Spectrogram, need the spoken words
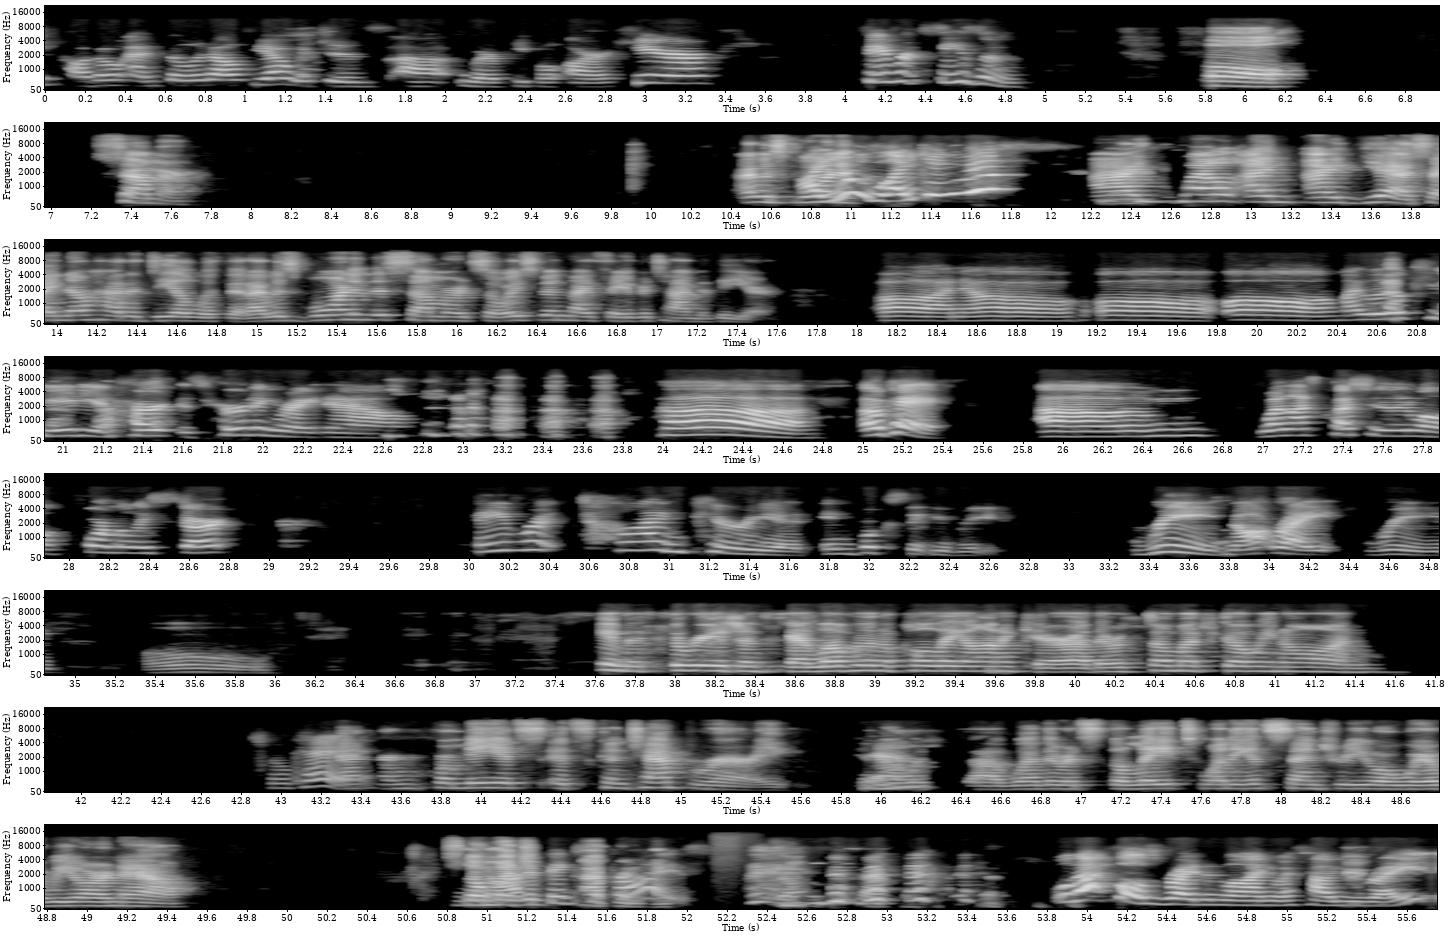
Chicago and Philadelphia, which is uh, where people are here. Favorite season? Fall. Summer. I was born. Are you in, liking this? I well, I'm I yes, I know how to deal with it. I was born in the summer. It's always been my favorite time of the year. Oh no. Oh, oh, my little Canadian heart is hurting right now. ah, okay. Um, one last question and then we'll formally start. Favorite time period in books that you read? Read, not write, read. Oh. It's the Regency. I love the Napoleonic era. There was so much going on. Okay. And, and for me, it's it's contemporary. You yeah. know, it's, uh, whether it's the late 20th century or where we are now. So not much a big surprise. So well, that falls right in line with how you write.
